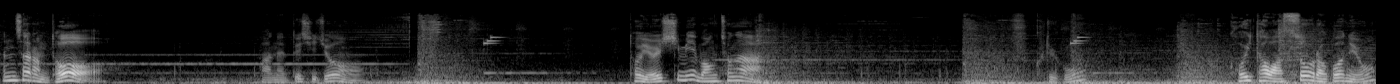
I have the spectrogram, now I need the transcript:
한 사람 더. 라는 뜻이죠. 더 열심히 해 멍청아. 그리고 거의 다 왔어 라고 하네요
